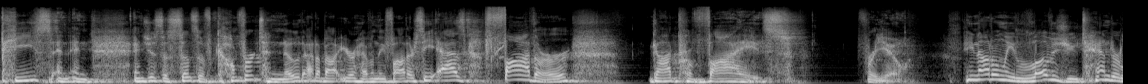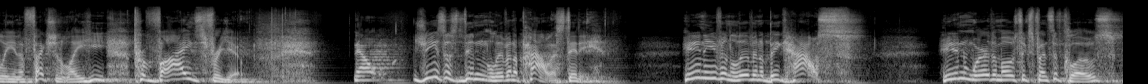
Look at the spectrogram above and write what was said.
peace and, and, and just a sense of comfort to know that about your Heavenly Father? See, as Father, God provides for you. He not only loves you tenderly and affectionately, he provides for you. Now, Jesus didn't live in a palace, did he? He didn't even live in a big house. He didn't wear the most expensive clothes.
